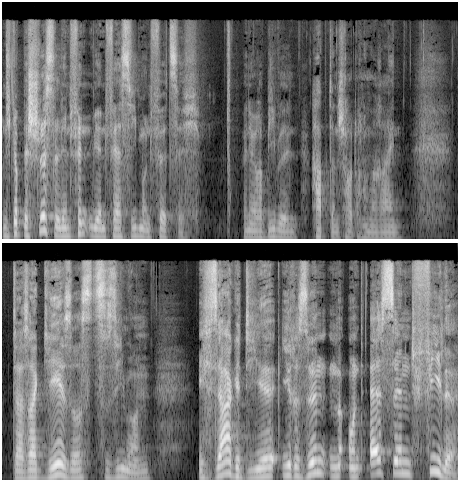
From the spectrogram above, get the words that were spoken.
Und ich glaube, der Schlüssel, den finden wir in Vers 47. Wenn ihr eure Bibeln habt, dann schaut doch nochmal rein. Da sagt Jesus zu Simon, ich sage dir, ihre Sünden, und es sind viele,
